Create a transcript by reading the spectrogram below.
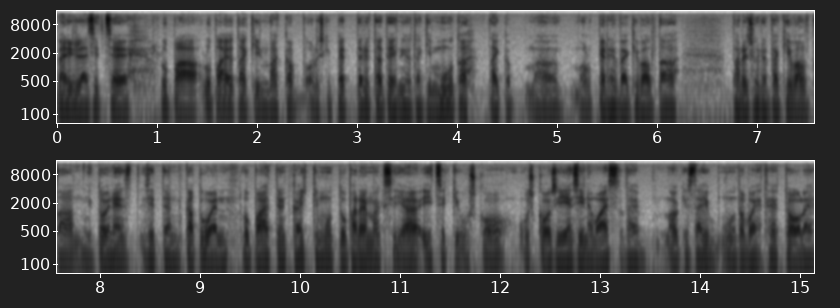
välillä sitten se lupaa, lupaa jotakin, vaikka olisikin pettänyt tai tehnyt jotakin muuta, tai äh, ollut perheväkivaltaa, parisuuden väkivaltaa, niin toinen sitten katuen lupaa, että nyt kaikki muuttuu paremmaksi ja itsekin uskoo, uskoo siihen siinä vaiheessa tai oikeastaan ei muuta vaihtoehtoa ole.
